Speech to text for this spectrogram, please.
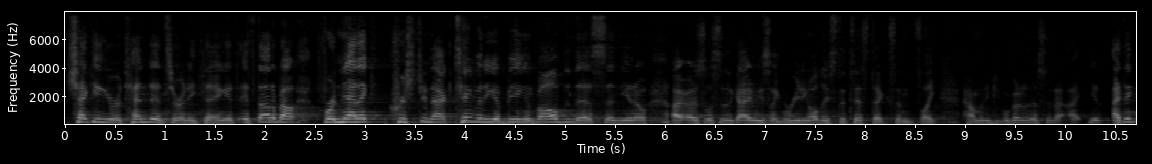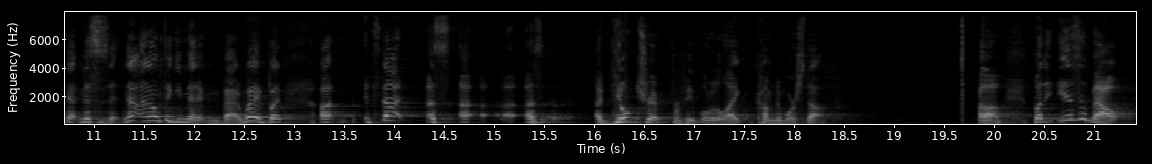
checking your attendance or anything. It's, it's not about frenetic Christian activity of being involved in this. And, you know, I, I was listening to the guy who's like reading all these statistics, and it's like, how many people go to this? And I, you know, I think that misses it. Now, I don't think he meant it in a bad way, but uh, it's not a, a, a, a guilt trip for people to like come to more stuff. Um, but it is about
